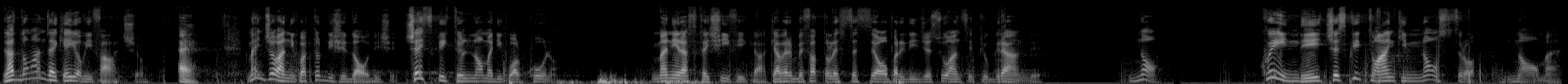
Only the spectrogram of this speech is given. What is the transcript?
La domanda che io vi faccio è, ma in Giovanni 14, 12 c'è scritto il nome di qualcuno in maniera specifica che avrebbe fatto le stesse opere di Gesù, anzi più grandi? No. Quindi c'è scritto anche il nostro nome.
